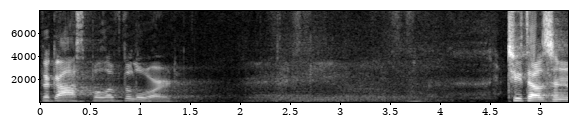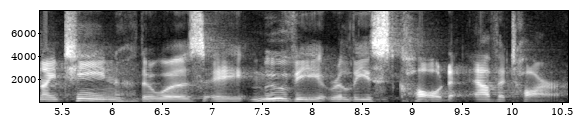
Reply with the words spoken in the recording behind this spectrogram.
The Gospel of the Lord. 2019, there was a movie released called Avatar.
